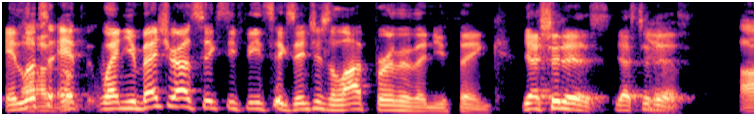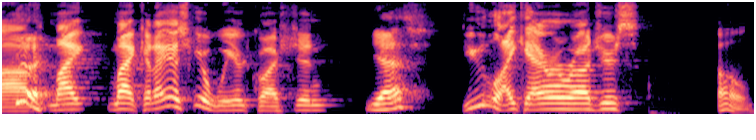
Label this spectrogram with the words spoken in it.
It looks Uh, it, when you measure out sixty feet six inches, a lot further than you think. Yes, it is. Yes, it is. Yeah. Uh, Mike, Mike, can I ask you a weird question? Yes. Do you like Aaron Rodgers? Oh,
